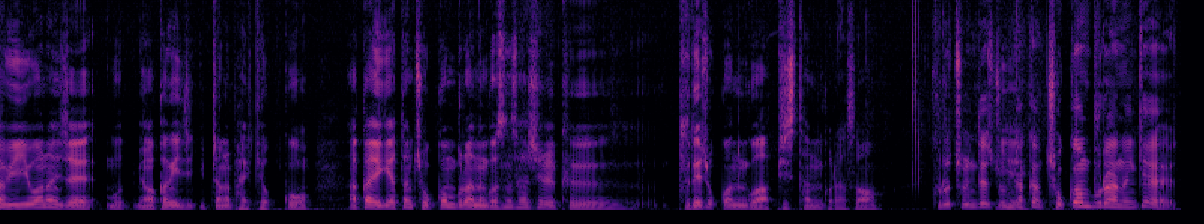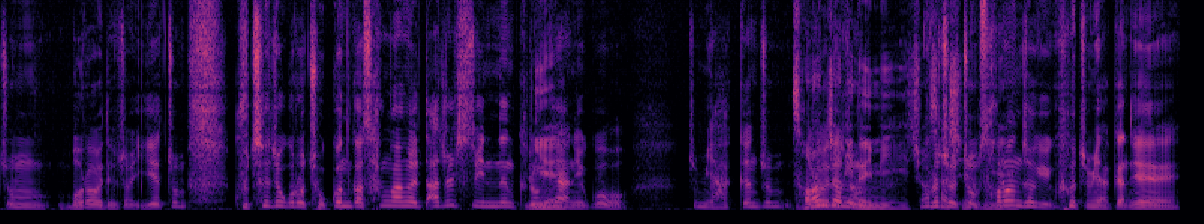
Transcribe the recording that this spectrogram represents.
위 의원은 이제 뭐 명확하게 입장을 밝혔고 아까 얘기했던 조건부라는 것은 사실 그 부대 조건과 비슷한 거라서 그렇죠. 근데 좀 예. 약간 조건부라는 게 좀 뭐라고 해야 되죠? 이게 좀 구체적으로 조건과 상황을 따질 수 있는 그런 예. 게 아니고 좀 약간 좀 선언적인? 의미죠. 그렇죠. 사실. 좀 예. 선언적이고 좀 약간 예.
